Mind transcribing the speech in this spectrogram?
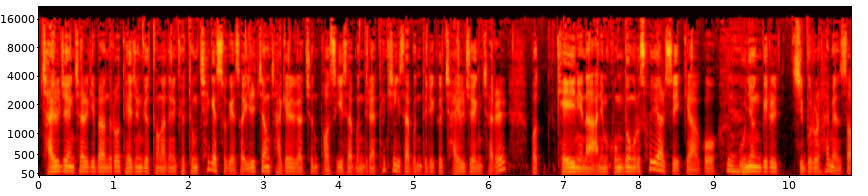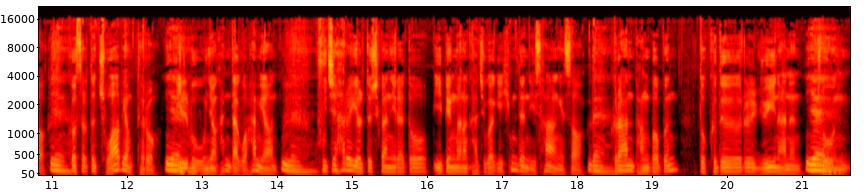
자율주행차를 기반으로 대중교통화 되는 교통 체계 속에서 일정 자격을 갖춘 버스 기사분들이나 택시 기사분들이 그 자율주행차를 뭐 개인이나 아니면 공동으로 소유할 수 있게 하고 예. 운영비를 지불을 하면서 예. 그것을 어떤 조합 형태 로 예. 일부 운영한다고 하면 네. 굳이 하루에 12시간이라도 200만 원 가져가기 힘든 이 상황에서 네. 그러한 방법은 또 그들을 유인하는 예. 좋은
